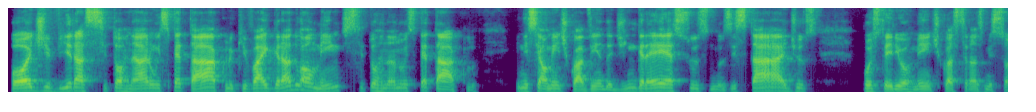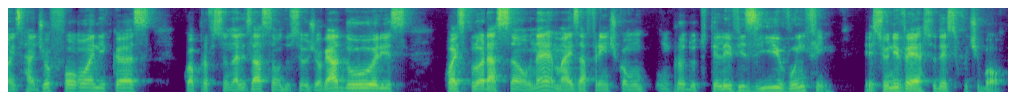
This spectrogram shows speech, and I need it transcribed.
pode vir a se tornar um espetáculo, que vai gradualmente se tornando um espetáculo. Inicialmente com a venda de ingressos nos estádios, posteriormente com as transmissões radiofônicas, com a profissionalização dos seus jogadores, com a exploração né, mais à frente como um, um produto televisivo, enfim, esse universo desse futebol.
